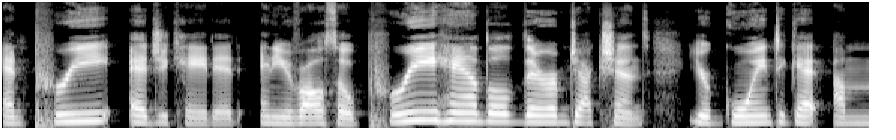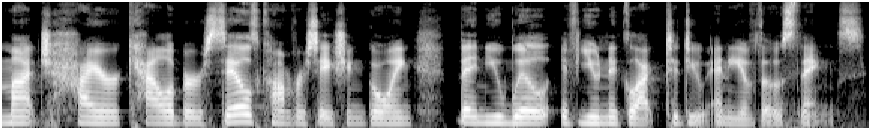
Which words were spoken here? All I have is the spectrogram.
and pre educated, and you've also pre handled their objections, you're going to get a much higher caliber sales conversation going than you will if you neglect to do any of those things.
